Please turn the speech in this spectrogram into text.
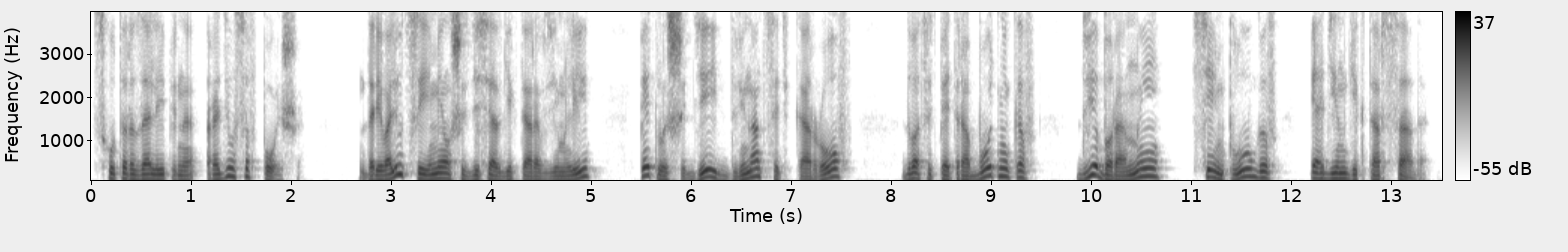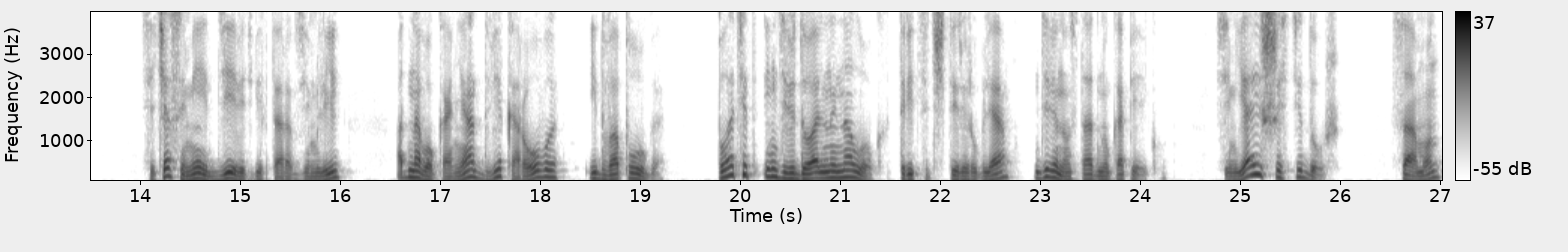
с хутора Залипина родился в Польше. До революции имел 60 гектаров земли, 5 лошадей, 12 коров, 25 работников, 2 бараны, 7 плугов и 1 гектар сада. Сейчас имеет 9 гектаров земли, одного коня, 2 коровы и 2 плуга. Платит индивидуальный налог 34 рубля 91 копейку. Семья из шести душ. Сам он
